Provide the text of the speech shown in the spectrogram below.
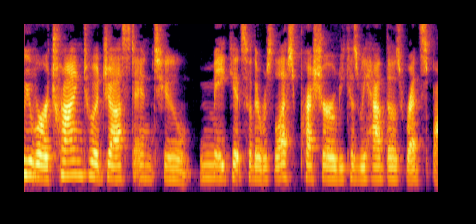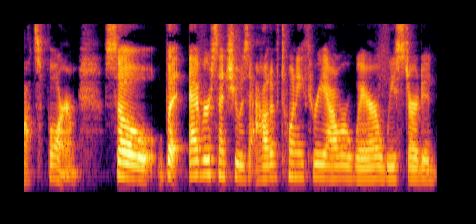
we were trying to adjust and to make it so there was less pressure because we had those red spots form. So, but ever since she was out of 23 hour wear, we started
